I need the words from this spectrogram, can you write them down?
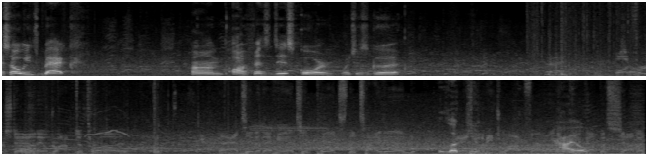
And So he's back. Um, offense did score, which is good. On first down, they'll drop to throw. That's into the hands of Pitts, the tight end. Lucky. Kyle. a pickup of seven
